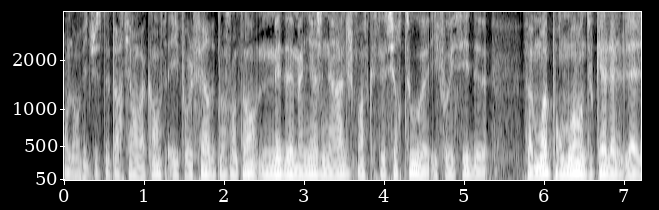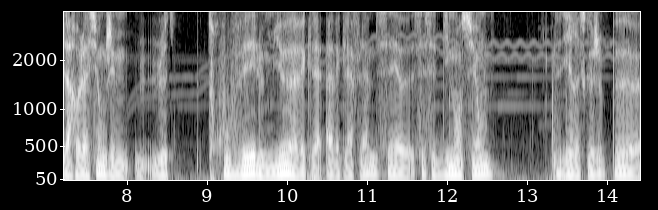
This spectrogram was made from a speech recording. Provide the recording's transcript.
on a envie juste de partir en vacances et il faut le faire de temps en temps. Mais de manière générale, je pense que c'est surtout, euh, il faut essayer de, enfin moi pour moi en tout cas, la, la, la relation que j'aime le trouver le mieux avec la, avec la flamme, c'est euh, cette dimension de dire est-ce que je peux euh,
